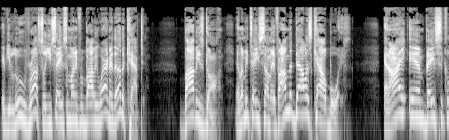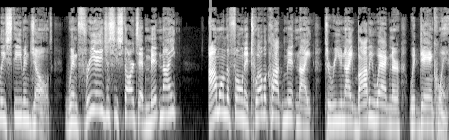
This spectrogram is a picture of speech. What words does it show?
if you lose Russell, you save some money for Bobby Wagner, the other captain. Bobby's gone, and let me tell you something. If I'm the Dallas Cowboys, and I am basically Stephen Jones, when free agency starts at midnight. I'm on the phone at 12 o'clock midnight to reunite Bobby Wagner with Dan Quinn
